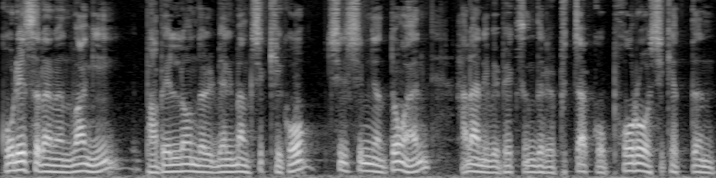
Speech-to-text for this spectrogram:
고레스라는 왕이 바벨론을 멸망시키고 70년 동안 하나님의 백성들을 붙잡고 포로시켰던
